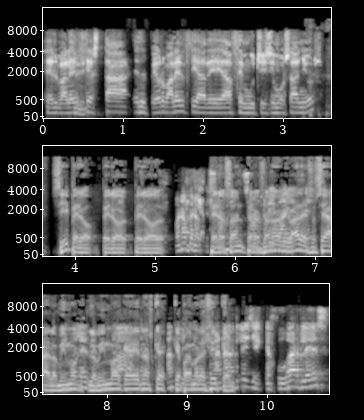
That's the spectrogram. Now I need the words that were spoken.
El Valencia está el peor Valencia de hace muchísimos años. Sí, pero, pero, pero, Bueno, pero, que pero son, pero son los rivales. O sea, lo mismo, lo mismo que, nos, que, que podemos hay decir que, ganarles y hay que jugarles.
